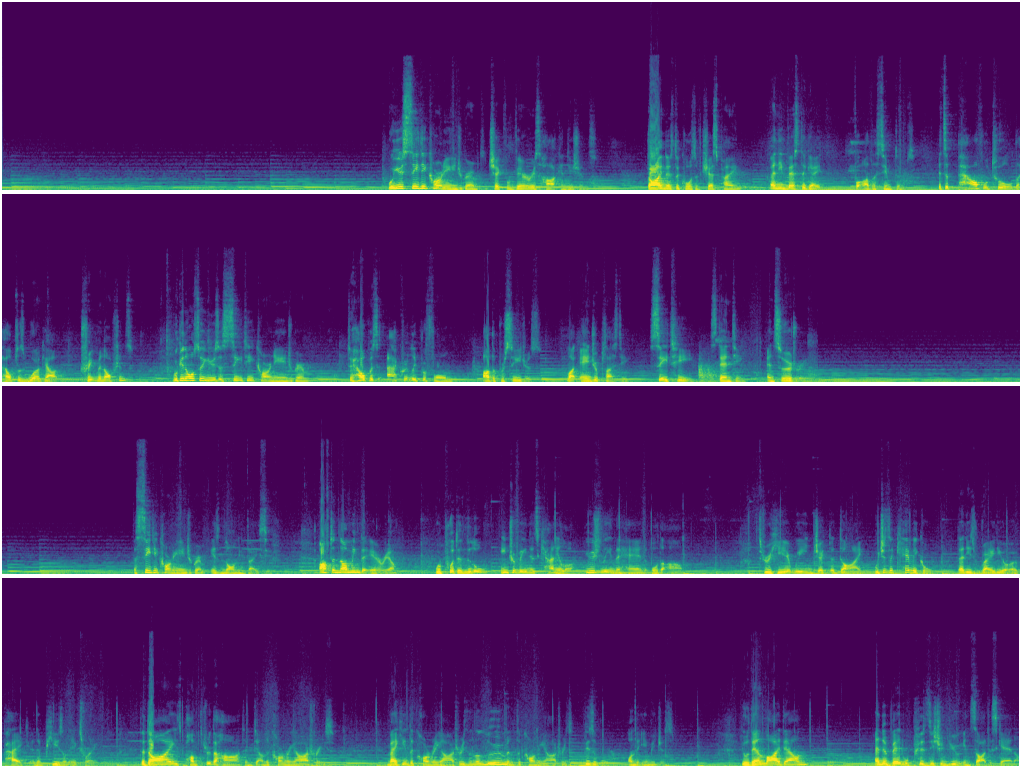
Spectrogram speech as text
We use CT coronary angiogram to check for various heart conditions, diagnose the cause of chest pain, and investigate for other symptoms. It's a powerful tool that helps us work out treatment options. We can also use a CT coronary angiogram to help us accurately perform other procedures like angioplasty, CT, stenting, and surgery. A CT coronary angiogram is non-invasive. After numbing the area, we put a little intravenous cannula, usually in the hand or the arm. Through here, we inject a dye, which is a chemical that is radio opaque and appears on x-ray. The dye is pumped through the heart and down the coronary arteries, making the coronary arteries and the lumen of the coronary arteries visible on the images. You'll then lie down and the bed will position you inside the scanner.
